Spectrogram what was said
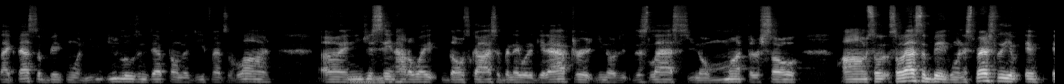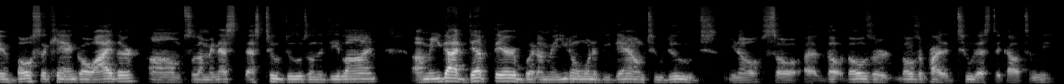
like that's a big one. You, you losing depth on the defensive line. Uh, and you just mm-hmm. seeing how the way those guys have been able to get after it, you know, this last you know month or so. Um, so so that's a big one, especially if if, if Bosa can't go either. Um, so I mean that's that's two dudes on the D line. I mean you got depth there, but I mean you don't want to be down two dudes, you know. So uh, th- those are those are probably the two that stick out to me.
